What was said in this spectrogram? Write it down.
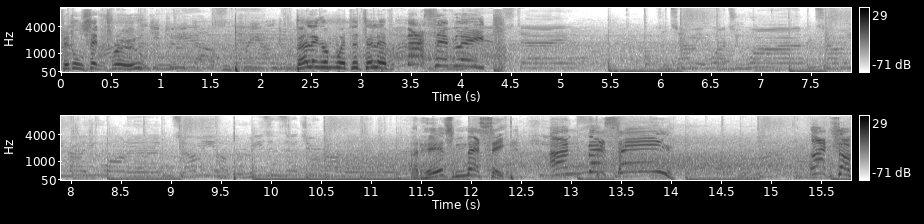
Fiddles it through. Bellingham with the deliver. Massive leap! And here's Messi. And Messi! That's a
